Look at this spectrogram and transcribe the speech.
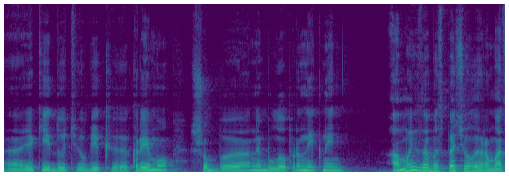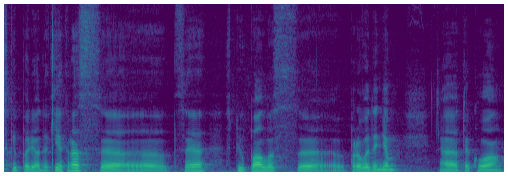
е, які йдуть у бік е, Криму, щоб е, не було проникнень. А ми забезпечували громадський порядок. Якраз це співпало з проведенням такого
